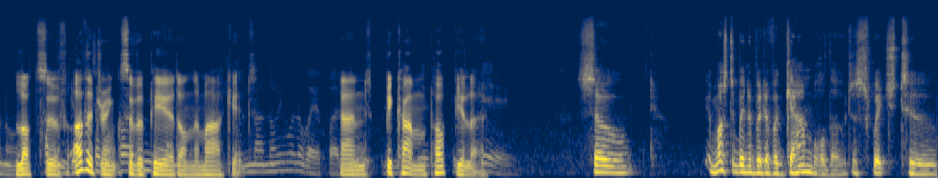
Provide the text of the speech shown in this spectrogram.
Lots of other drinks have appeared on the market and become popular. so it must have been a bit of a gamble, though, to switch to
